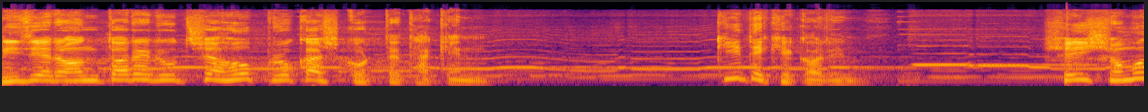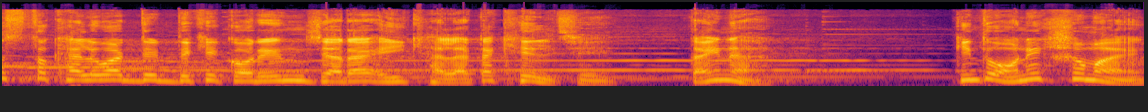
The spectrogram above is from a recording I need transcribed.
নিজের অন্তরের উৎসাহ প্রকাশ করতে থাকেন। কি দেখে করেন? সেই সমস্ত খেলোয়াড়দের দেখে করেন যারা এই খেলাটা খেলছে, তাই না? কিন্তু অনেক সময়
